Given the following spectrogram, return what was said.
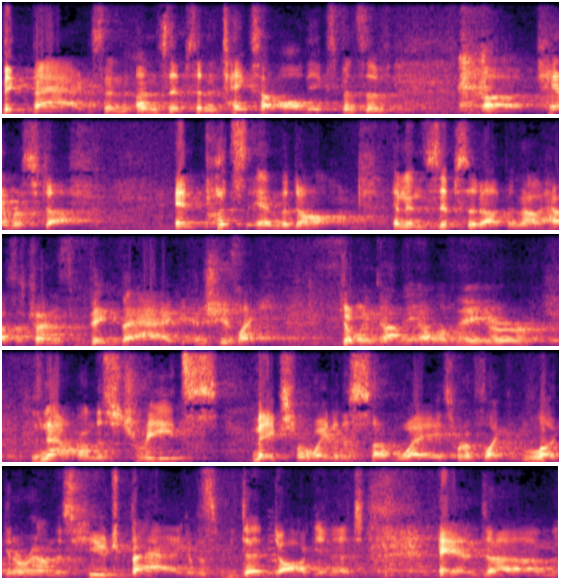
big bags and unzips it and takes out all the expensive uh, camera stuff and puts in the dog and then zips it up and now has this kind of this big bag and she's like going down the elevator, is now on the streets, makes her way to the subway, sort of like lugging around this huge bag of this dead dog in it. And um,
